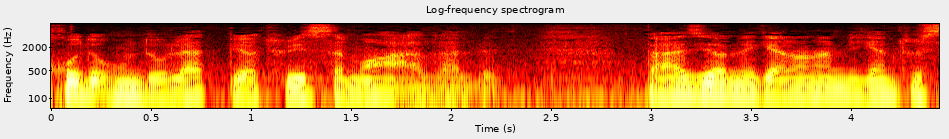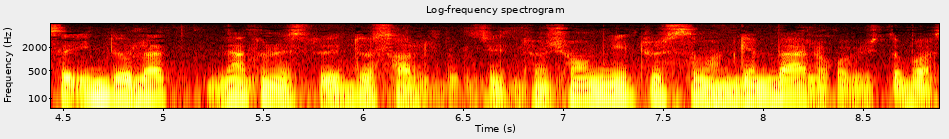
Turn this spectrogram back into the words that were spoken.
خود اون دولت بیا توی سه ماه اول بده. بعضیا نگران هم میگن تو این دولت نتونست توی دو سال تو شما میگید تو سه ماه میگن بله خب اشتباهه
